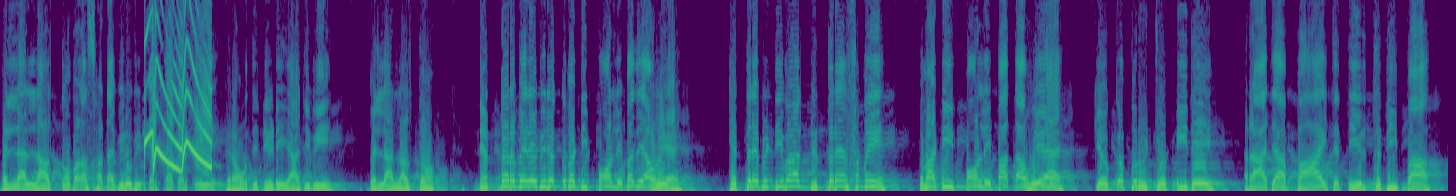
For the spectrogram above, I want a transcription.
ਬਿੱਲਾ ਲਾਲਤੋਂ ਵਾਲਾ ਸਾਡਾ ਵੀਰੋ ਵੀ ਕਿਰਪਾ ਕਰਕੇ ਗਰਾਊਂਡ ਦੇ ਨੇੜੇ ਆ ਜਾਵੇ। ਬਿੱਲਾ ਲਾਲਤੋਂ। ਨਿੰਦਰ ਮੇਰੇ ਵੀਰੋ, ਕਬੱਡੀ ਪਾਉਣ ਲਈ ਵਧਿਆ ਹੋਇਆ ਹੈ। ਗਿੱਦਰੇ ਬਿੰਡੀ ਵਾਲਾ ਨਿੰਦਰ ਇਸ ਸਮੇਂ ਕਬੱਡੀ ਪਾਉਣ ਲਈ ਵਾਧਾ ਹੋਇਆ ਹੈ। ਕਿ ਉਹ ਗੱਭਰੂ ਚੋਟੀ ਦੇ ਰਾਜਾ ਬਾਜ ਤੇ ਤੀਰਥ ਦੀਪਾ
